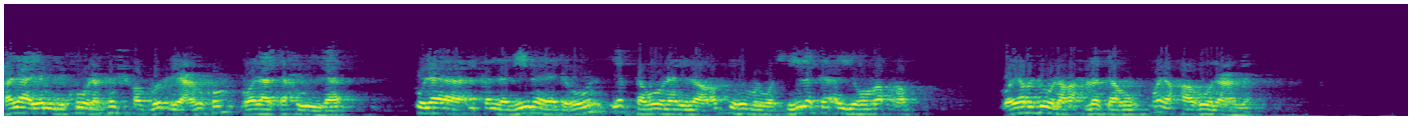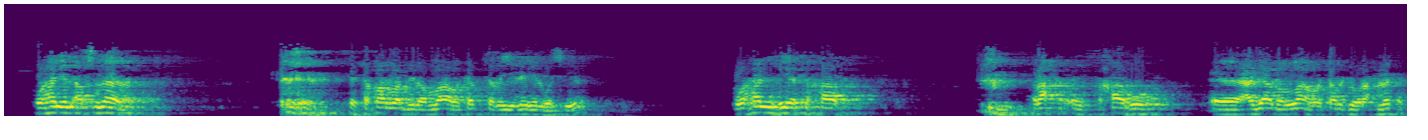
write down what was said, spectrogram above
فلا يملكون كشف الضر عنكم ولا تحويلا. أولئك الذين يدعون يبتغون إلى ربهم الوسيلة أيهم أقرب ويرجون رحمته ويخافون عذابه. وهل الأصنام تتقرب إلى الله وتبتغي إليه الوسيلة. وهل هي تخاف تخاف آه، عذاب الله وترجو رحمته.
